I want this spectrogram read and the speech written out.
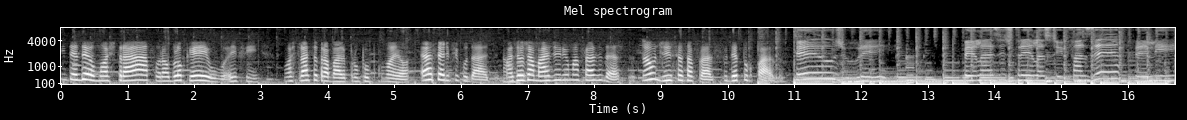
entendeu? Mostrar, furar o bloqueio, enfim, mostrar seu trabalho para um público maior. Essa é a dificuldade. Mas eu jamais diria uma frase dessa. Não disse essa frase, fui deturpado. Eu jurei pelas estrelas te fazer feliz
